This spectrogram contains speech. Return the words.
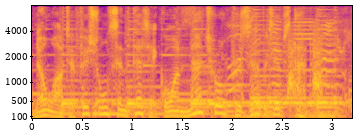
no artificial, synthetic, or natural preservatives added.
